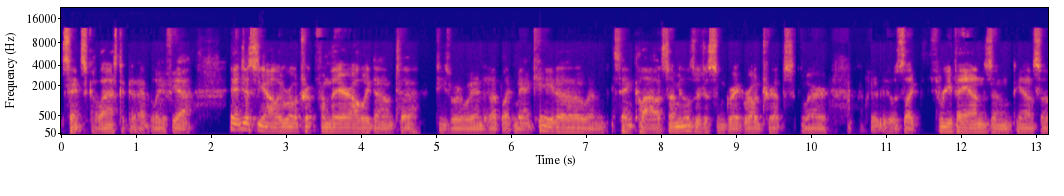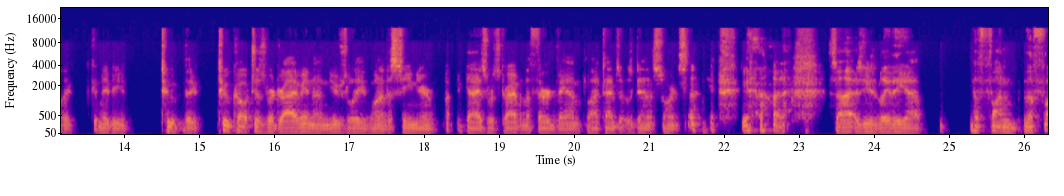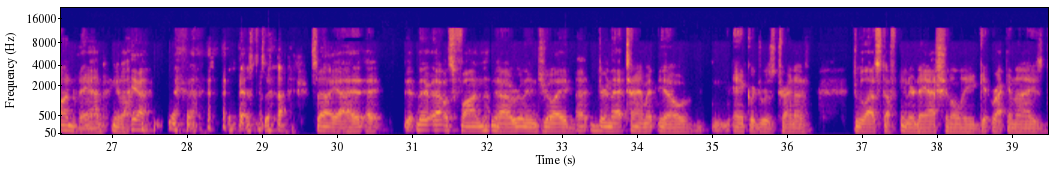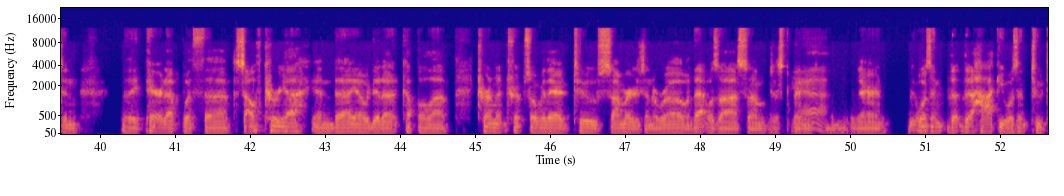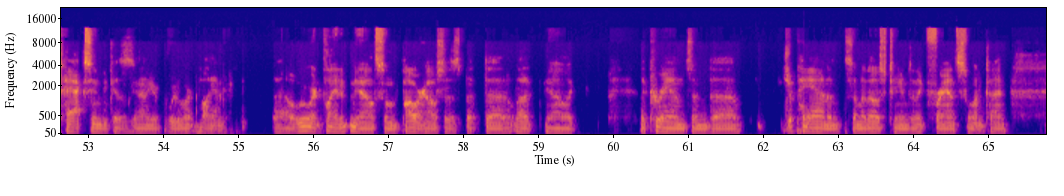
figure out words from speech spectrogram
St. Scholastica, I believe. Yeah, and just you know the road trip from there all the way down to geez where we ended up like Mankato and St. Cloud. So I mean those were just some great road trips where it was like three vans and you know so the maybe two the two coaches were driving and usually one of the senior guys was driving the third van. A lot of times it was Dennis Sorensen. you know, so that was usually the uh, the fun the fun van you know yeah so, so, yeah that was fun. You know, I really enjoyed uh, during that time. It you know, Anchorage was trying to do a lot of stuff internationally, get recognized, and they paired up with uh, South Korea, and uh, you know, we did a couple uh, tournament trips over there, two summers in a row, and that was awesome. Just been yeah. there, and it wasn't the, the hockey wasn't too taxing because you know we weren't playing. Uh, we weren't playing, you know, some powerhouses, but uh, a lot of, you know, like the Koreans and uh, Japan and some of those teams. I think France one time.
